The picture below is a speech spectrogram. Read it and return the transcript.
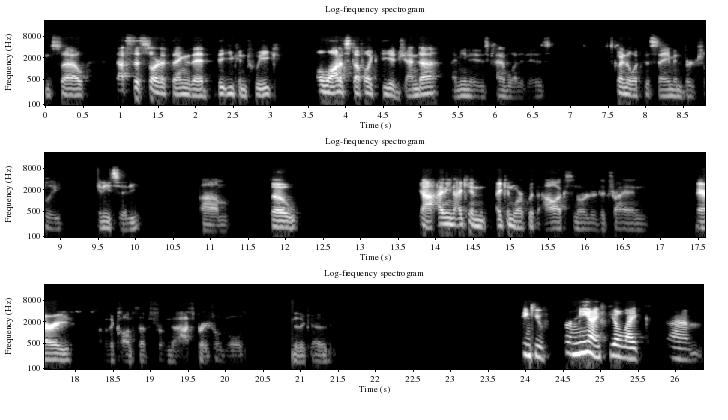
And so that's the sort of thing that, that you can tweak. A lot of stuff like the agenda, I mean, it is kind of what it is. It's going to look the same in virtually any city. Um, so yeah, I mean, I can, I can work with Alex in order to try and marry some of the concepts from the aspirational goals into the code. Thank you. For me, I feel like um,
